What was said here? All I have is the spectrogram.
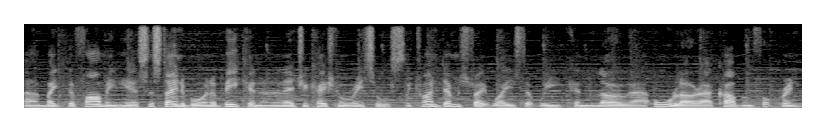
uh, make the farming here sustainable and a beacon and an educational resource. We try and demonstrate ways that we can lower our, all lower our carbon footprint.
